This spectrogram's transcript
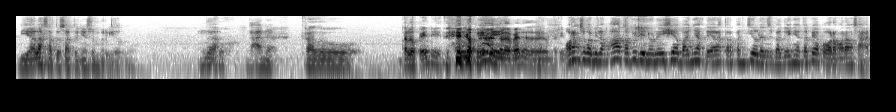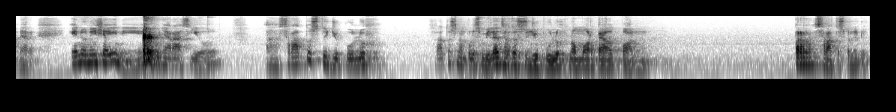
dialah satu-satunya sumber ilmu? Enggak, Oh. nggak ada. terlalu terlalu pede itu Terlalu pede. terlalu pede Ya. terlalu. Orang suka bilang ah tapi di Indonesia banyak daerah terpencil dan sebagainya. Tapi apa orang-orang sadar Indonesia ini punya rasio uh, 170 169 170 nomor telepon per 100 penduduk.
